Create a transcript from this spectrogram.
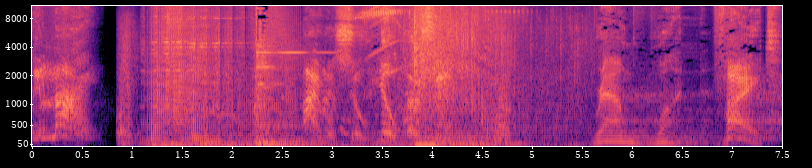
mine! I will show no mercy! Round one. Fight!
